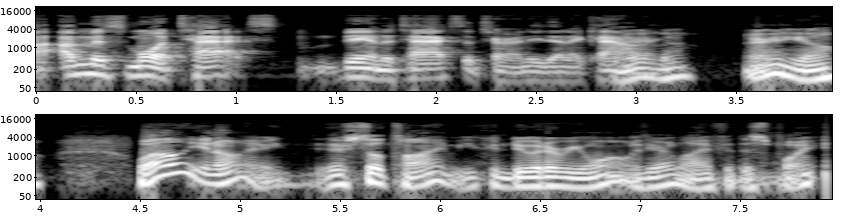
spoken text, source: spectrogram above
I, I miss more tax being a tax attorney than accounting. There you go. There you go. Well, you know, there's still time. You can do whatever you want with your life at this point.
